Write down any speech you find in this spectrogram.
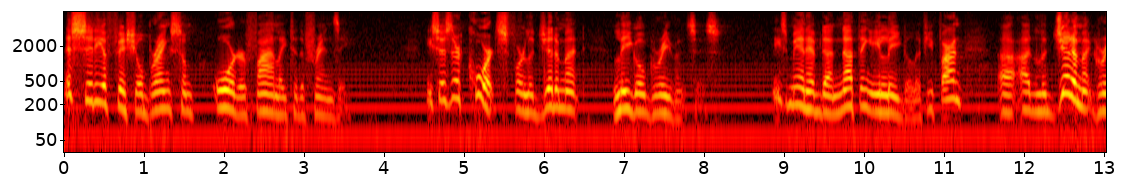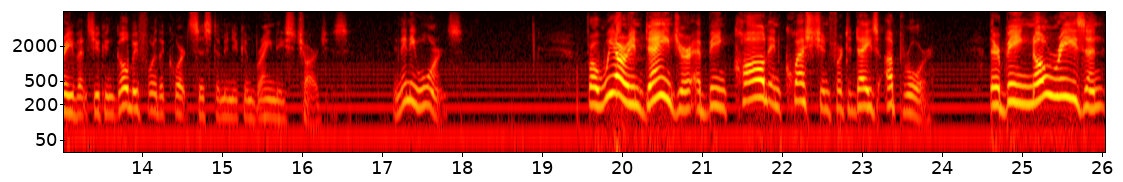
This city official brings some order finally to the frenzy. He says there are courts for legitimate legal grievances. These men have done nothing illegal. If you find uh, a legitimate grievance, you can go before the court system and you can bring these charges. And then he warns For we are in danger of being called in question for today's uproar, there being no reason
